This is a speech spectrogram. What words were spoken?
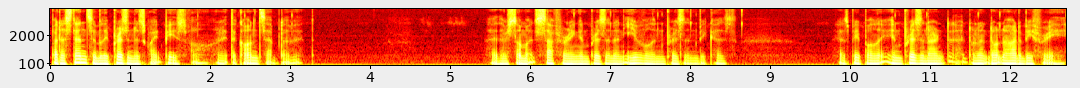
But ostensibly, prison is quite peaceful, right? The concept of it. there's so much suffering in prison and evil in prison because because people in prison aren't don't, don't know how to be free.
